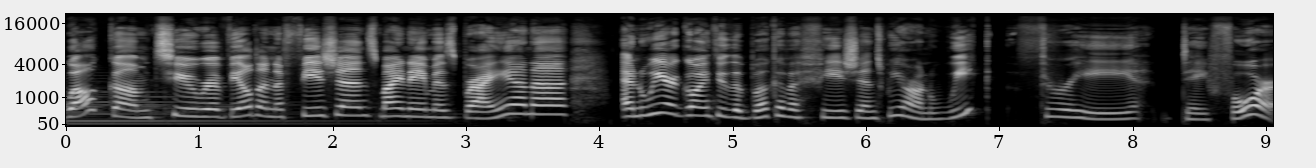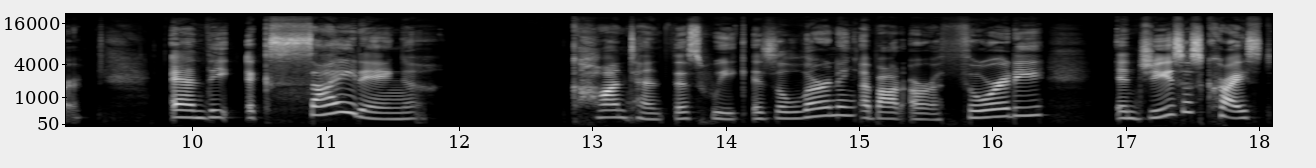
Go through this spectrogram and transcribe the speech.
welcome to Revealed in Ephesians. My name is Brianna, and we are going through the book of Ephesians. We are on week three, day four. And the exciting content this week is learning about our authority in Jesus Christ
